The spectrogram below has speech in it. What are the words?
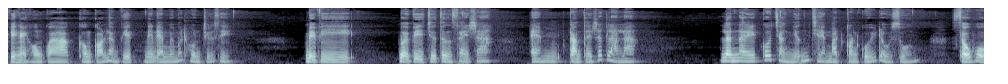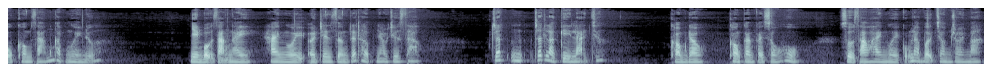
Vì ngày hôm qua không có làm việc nên em mới mất hồn chứ gì. Bởi vì... Bởi vì chưa từng xảy ra, em cảm thấy rất là lạ. Lần này cô chẳng những che mặt còn cúi đầu xuống, xấu hổ không dám gặp người nữa. Nhìn bộ dạng này, hai người ở trên giường rất hợp nhau chứ sao? Rất, rất là kỳ lạ chứ. Không đâu, không cần phải xấu hổ. Dù sao hai người cũng là vợ chồng rồi mà.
